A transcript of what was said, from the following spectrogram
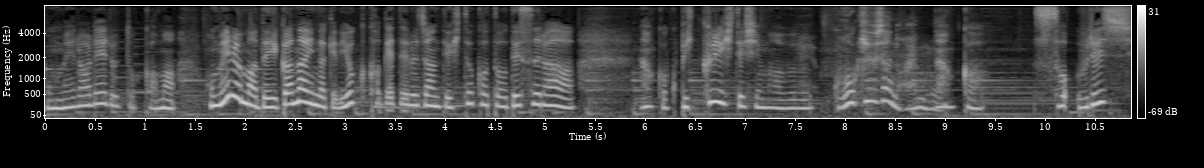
褒められるとか、まあ褒めるまでいかないんだけどよくかけてるじゃんっていう一言ですらなんかびっくりしてしまう。号泣じゃないもん。なんかそう嬉し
